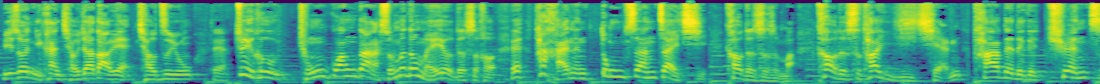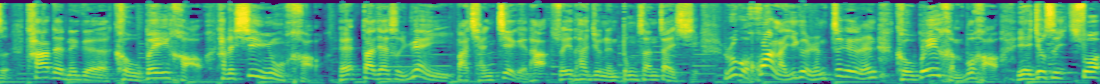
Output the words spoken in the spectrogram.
比如说，你看乔家大院，乔致庸，对，最后穷光蛋了，什么都没有的时候，哎，他还能东山再起，靠的是什么？靠的是他以前他的那个圈子，他的那个口碑好，他的信用好，哎，大家是愿意把钱借给他，所以他就能东山再起。如果换了一个人，这个人口碑很不好，也就是说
